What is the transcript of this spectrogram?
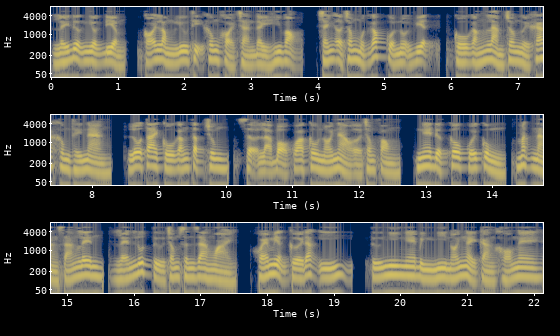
lấy được nhược điểm, cõi lòng lưu thị không khỏi tràn đầy hy vọng, tránh ở trong một góc của nội viện, cố gắng làm cho người khác không thấy nàng, lỗ tai cố gắng tập trung, sợ là bỏ qua câu nói nào ở trong phòng, nghe được câu cuối cùng, mắt nàng sáng lên, lén lút từ trong sân ra ngoài, khóe miệng cười đắc ý, tứ nhi nghe bình nhi nói ngày càng khó nghe,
